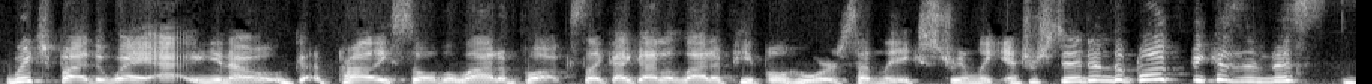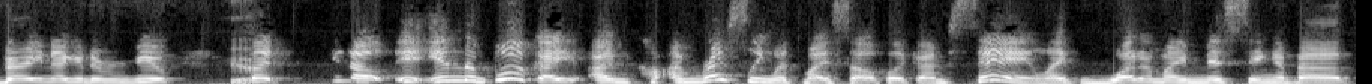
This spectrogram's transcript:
which by the way you know probably sold a lot of books. Like i got a lot of people who are suddenly extremely interested in the book because of this very negative review. Yeah. but you know in the book I, I'm, I'm wrestling with myself. Like i'm saying like what am i missing about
